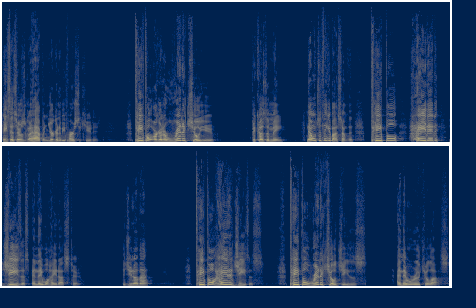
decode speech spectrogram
he says, here's what's going to happen you're going to be persecuted. People are going to ridicule you because of me. Now, I want you to think about something. People hated Jesus, and they will hate us too. Did you know that? People hated Jesus. People ridiculed Jesus, and they will ridicule us.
